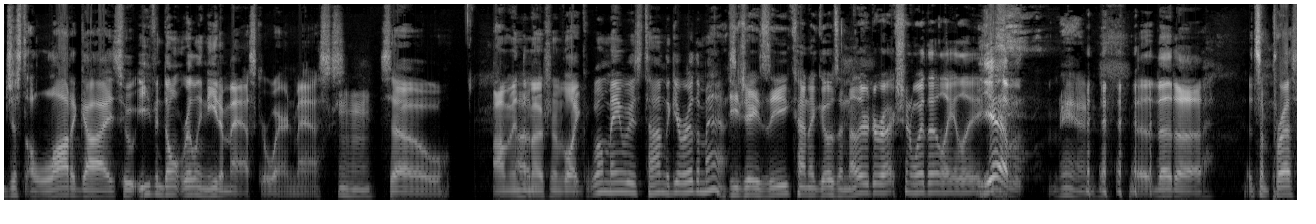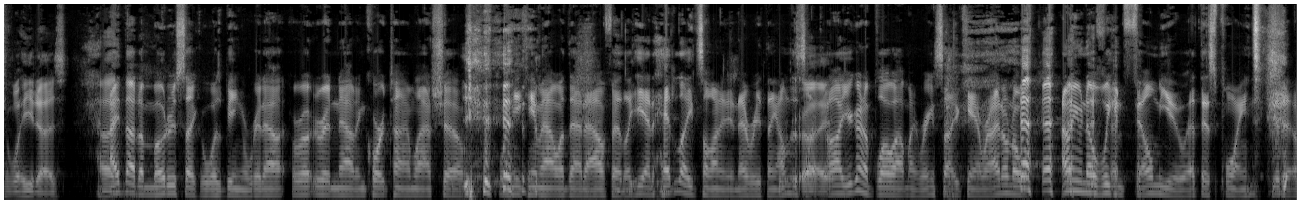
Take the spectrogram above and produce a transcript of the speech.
just a lot of guys who even don't really need a mask are wearing masks. Mhm. So I'm in the Uh, motion of like, well, maybe it's time to get rid of the mask. DJ Z kind of goes another direction with it lately. yeah, but, man, that, that uh, it's impressive what he does. Uh, I thought a motorcycle was being writ out, written out in court time last show when he came out with that outfit. Like he had headlights on it and everything. I'm just Right. like, oh, you're gonna blow out my ringside camera. I don't know. I don't even know if we can film you at this point. You know.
